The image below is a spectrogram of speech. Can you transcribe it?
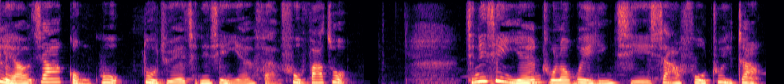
疗加巩固，杜绝前列腺炎反复发作。前列腺炎除了会引起下腹坠胀、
